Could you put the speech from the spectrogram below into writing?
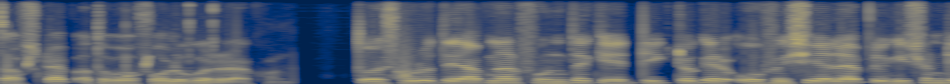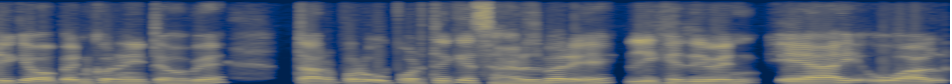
সাবস্ক্রাইব অথবা ফলো করে রাখুন। তো শুরুতে আপনার ফোন থেকে টিকটকের অফিসিয়াল অ্যাপ্লিকেশনটিকে ওপেন করে নিতে হবে। তারপর উপর থেকে সার্চ বারে লিখে দিবেন এআই ওয়ার্ক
